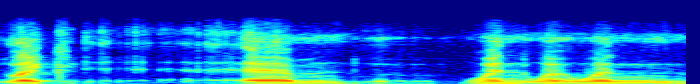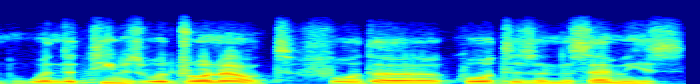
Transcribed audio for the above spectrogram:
like um when when when when the teams were drawn out for the quarters and the semis,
